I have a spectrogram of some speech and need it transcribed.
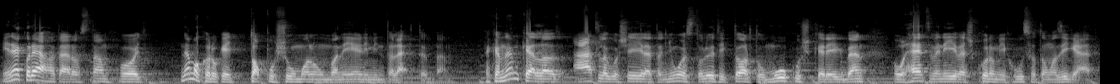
Én ekkor elhatároztam, hogy nem akarok egy taposó malomban élni, mint a legtöbben. Nekem nem kell az átlagos élet a 8-tól 5-ig tartó mókuskerékben, ahol 70 éves koromig húzhatom az igát.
